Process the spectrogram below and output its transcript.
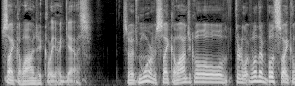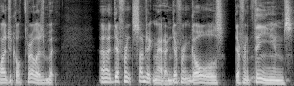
psychologically, I guess. So it's more of a psychological thriller. Well, they're both psychological thrillers, but uh, different subject matter, different goals, different themes.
